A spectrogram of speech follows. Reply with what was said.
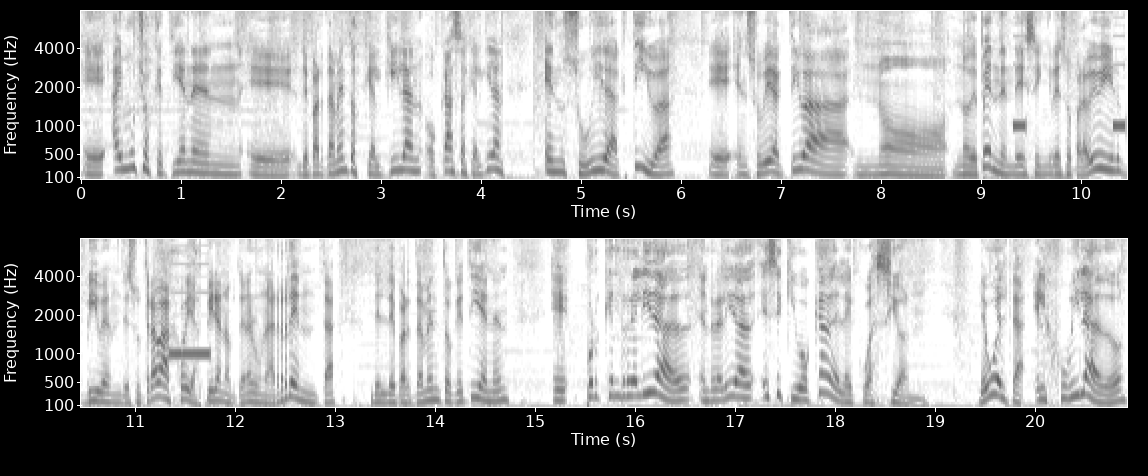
Eh, hay muchos que tienen eh, departamentos que alquilan o casas que alquilan en su vida activa. Eh, en su vida activa no, no dependen de ese ingreso para vivir, viven de su trabajo y aspiran a obtener una renta del departamento que tienen, porque en realidad, en realidad es equivocada la ecuación. De vuelta, el jubilado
